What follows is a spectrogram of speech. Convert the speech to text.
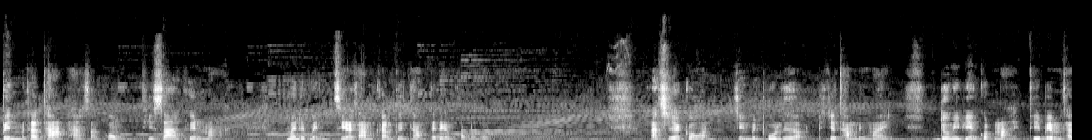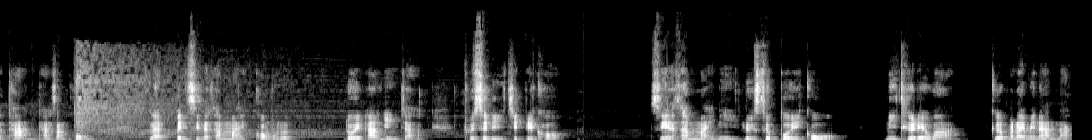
เป็นบรรทัดฐานทางสังคมที่สร้างขึ้นมา ไม่ได้เป็นศีลธรรมขั้นพื้นฐานแต่เดิมของมนุษย์ อาชญากรจึงเป็นผู้เลือกที่จะทำหรือไม่ โดยมีเพียงกฎหมายที่เป็นบรรทัดฐานทางสังคม และเป็นศีลธรรมใหม่ของมนุษย์ โดยอ้างอิงจากทฤษฎีจิตวิเคราะห์ ศีลธรรมใหม่นี้หรือซูเปอร์อีโก้นี้ถือได้ว่าเกิดมาได้ไม่นานนัก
